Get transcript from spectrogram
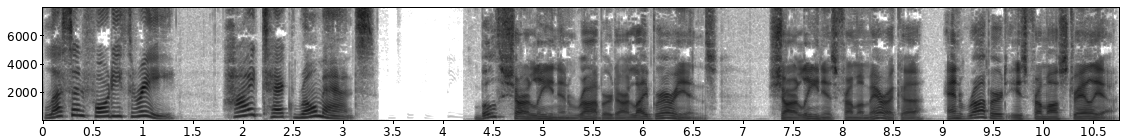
Lesson 43 High Tech Romance. Both Charlene and Robert are librarians. Charlene is from America and Robert is from Australia.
